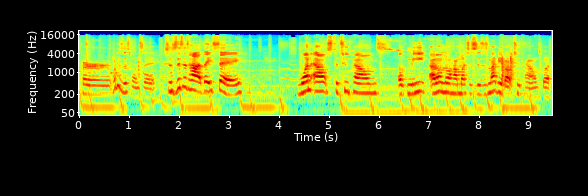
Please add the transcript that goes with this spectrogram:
per, what does this one say? Since this is how they say, one ounce to two pounds of meat. I don't know how much this is. This might be about two pounds, but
